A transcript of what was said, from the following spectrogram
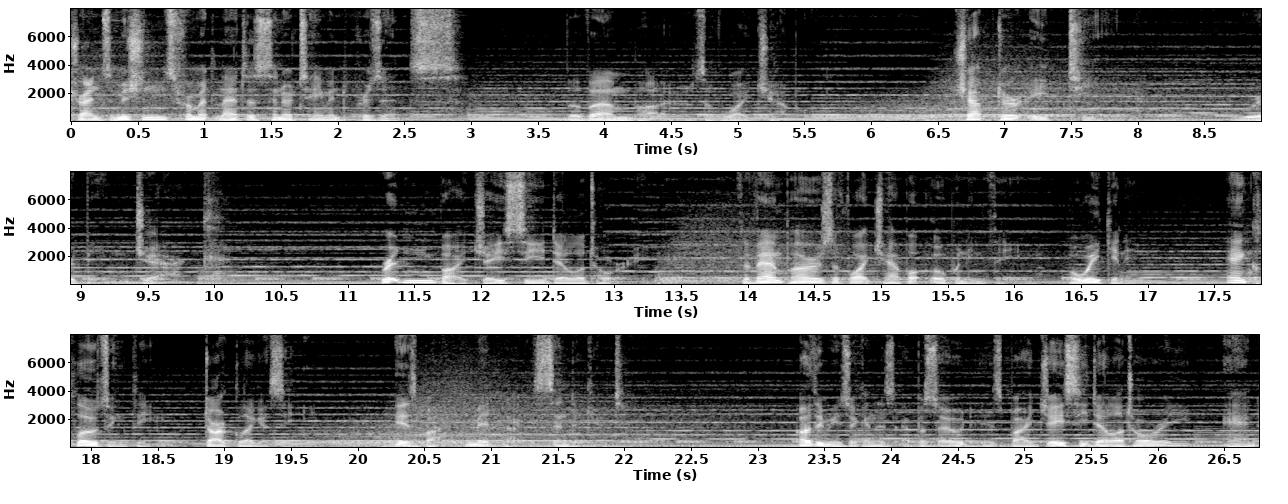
Transmissions from Atlantis Entertainment presents The Vampires of Whitechapel. Chapter 18 Ripping Jack. Written by J.C. Delatorre. The Vampires of Whitechapel opening theme, Awakening, and closing theme, Dark Legacy, is by Midnight Syndicate. Other music in this episode is by J.C. Delatorre and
